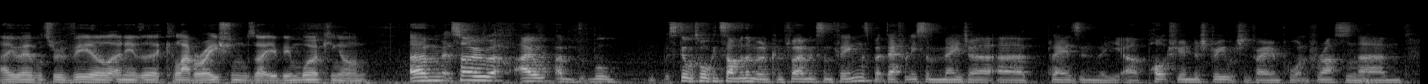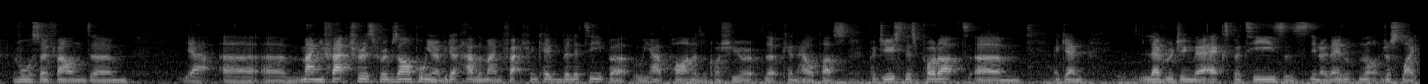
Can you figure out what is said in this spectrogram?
Are you able to reveal any of the collaborations that you've been working on? Um, so I, I will still talking to some of them and confirming some things, but definitely some major uh, players in the uh, poultry industry, which is very important for us. Mm. Um, we've also found, um, yeah, uh, um, manufacturers, for example. You know, we don't have the manufacturing capability, but we have partners across Europe that can help us produce this product. Um, again, leveraging their expertise as you know, they're not just like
